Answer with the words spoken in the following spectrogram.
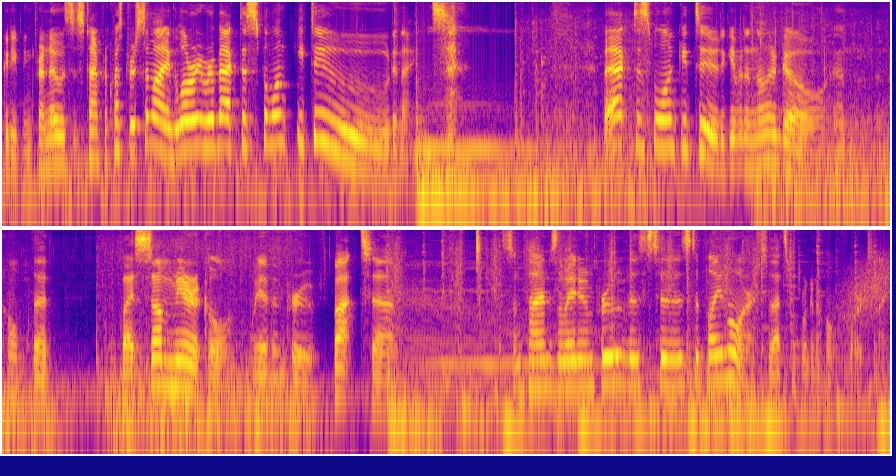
Good evening, friendos. It's time for Quest for Semi-Glory. We're back to Spelunky 2 tonight. back to Spelunky 2 to give it another go and, and hope that by some miracle we have improved. But uh, sometimes the way to improve is to, is to play more, so that's what we're going to hope for tonight.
